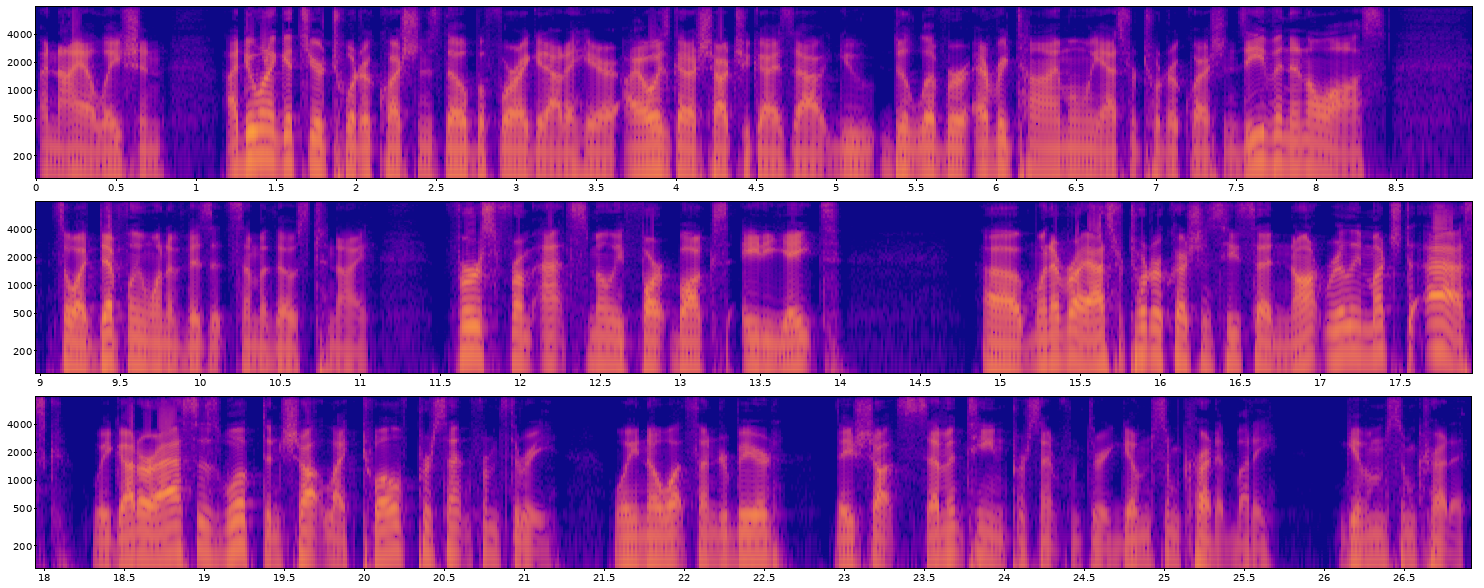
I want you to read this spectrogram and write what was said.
annihilation. I do want to get to your Twitter questions though before I get out of here. I always got to shout you guys out. You deliver every time when we ask for Twitter questions, even in a loss. So I definitely want to visit some of those tonight. First from at Smelly Fartbox 88. Uh, whenever I asked for Twitter questions, he said, Not really much to ask. We got our asses whooped and shot like 12% from three. Well, you know what, Thunderbeard? They shot 17% from three. Give them some credit, buddy. Give them some credit.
